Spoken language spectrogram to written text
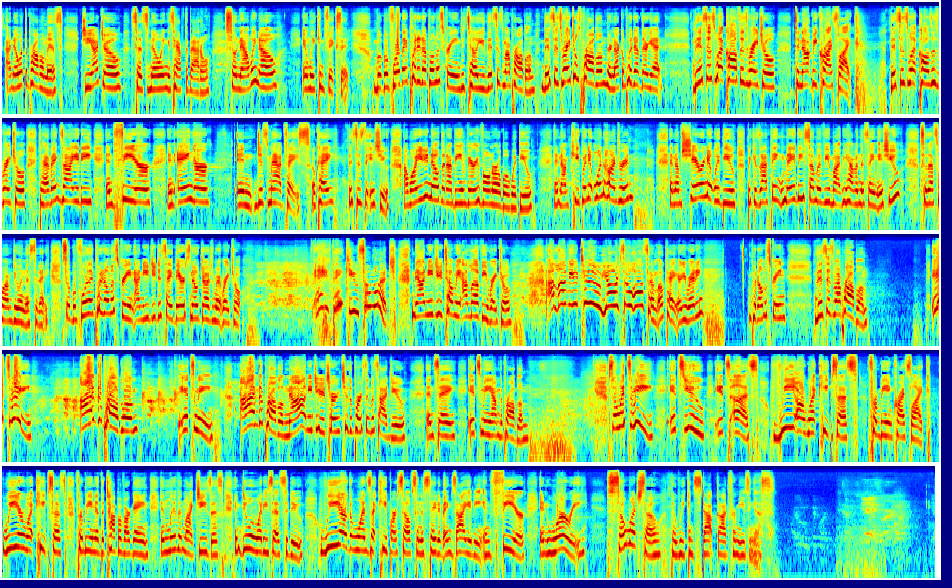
I know what the problem is. G.I. Joe says knowing is half the battle. So now we know and we can fix it. But before they put it up on the screen to tell you this is my problem, this is Rachael's problem, they're not going to put it up there yet. This is what causes Rachael to not be Christ like. This is what causes Rachael to have anxiety and fear and anger and just mad face, okay? This is the issue. I want you to know that I'm being very vulnerable with you and I'm keeping it 100 and I'm sharing it with you because I think maybe some of you might be having the same issue. So that's why I'm doing this today. So before they put it on the screen, I need you to say, There's no judgment, Rachael. Hey, thank you so much. Now I need you to tell me I love you, Rachael. I love you too. Y'all are so awesome. Okay, are you ready? Put it on the screen. This is my problem. It's me. I'm the problem. It's me. I'm the problem. Now I need you to turn to the person beside you and say, It's me, I'm the problem. So it's me, it's you, it's us. We are what keeps us from being Christ like. We are what keeps us from being at the top of our game and living like Jesus and doing what he says to do. We are the ones that keep ourselves in a state of anxiety and fear and worry so much so that we can stop God from using us.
